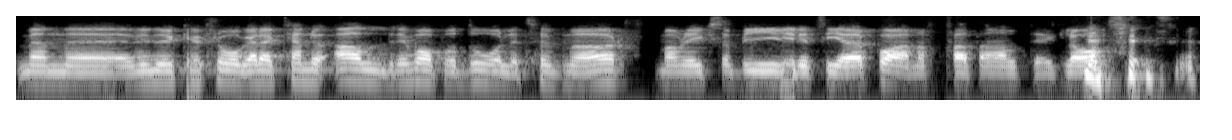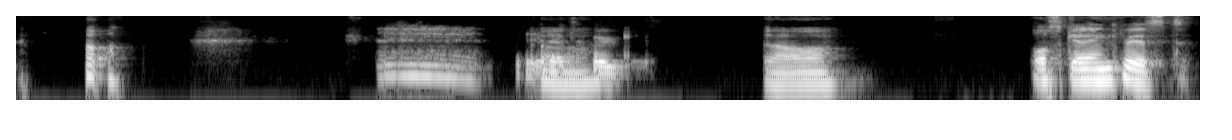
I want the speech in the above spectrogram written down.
men eh, vi brukar fråga det, kan du aldrig vara på dåligt humör? Man blir liksom blir irriterad på honom för att han alltid är glad. det är rätt Ja. sjukt. Ja. Oskar Enqvist,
